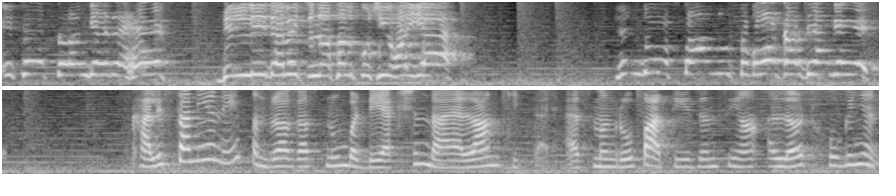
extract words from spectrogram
ਇਸੇ ਤਿਰੰਗੇ ਦੇ ਹੇਠ ਦਿੱਲੀ ਦੇ ਵਿੱਚ ਨਸਲ ਕੁਸ਼ੀ ਹੋਈ ਹੈ। ਹਿੰਦੁਸਤਾਨ ਨੂੰ ਤਬਾਹ ਕਰ ਦਿਆਂਗੇ। ਖਾਲਿਸਤਾਨੀਆਂ ਨੇ 15 ਅਗਸਤ ਨੂੰ ਵੱਡੇ ਐਕਸ਼ਨ ਦਾ ਐਲਾਨ ਕੀਤਾ ਹੈ। ਇਸ ਮੰਗਰੋਂ ਭਾਰਤੀ ਏਜੰਸੀਆਂ ਅਲਰਟ ਹੋ ਗਈਆਂ ਨੇ।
